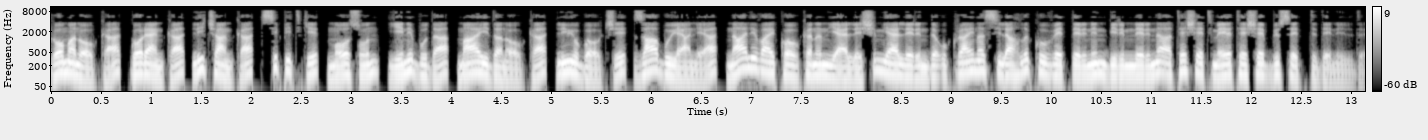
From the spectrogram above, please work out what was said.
Romanovka, Gorenka, Lichanka, Spitki, Mosun, Yeni Buda, Maidanovka, Lyubovchi, Zabuyanya, Nalivaykovka'nın yerleşim yerlerinde Ukrayna Silahlı Kuvvetleri'nin birimlerini ateş etmeye teşebbüs etti denildi.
